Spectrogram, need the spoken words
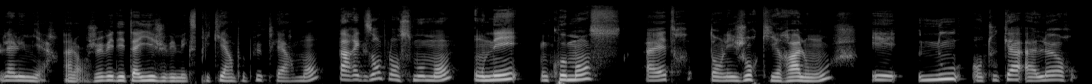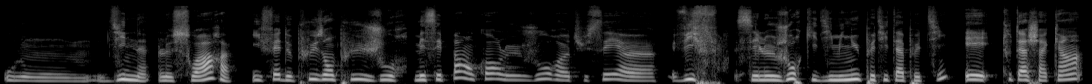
la lumière? Alors, je vais détailler, je vais m'expliquer un peu plus clairement. Par exemple, en ce moment, on est, on commence à être dans les jours qui rallongent. Et nous, en tout cas à l'heure où l'on dîne le soir, il fait de plus en plus jour. Mais c'est pas encore le jour, euh, tu sais, euh, vif. C'est le jour qui diminue petit à petit. Et tout à chacun,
